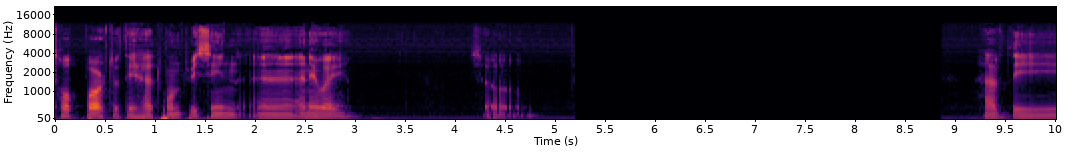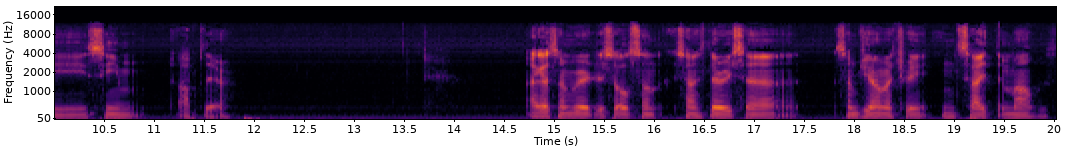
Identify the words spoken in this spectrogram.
top part of the head won't be seen uh, anyway. So have the seam up there. I got some weird results since there is uh, some geometry inside the mouth.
